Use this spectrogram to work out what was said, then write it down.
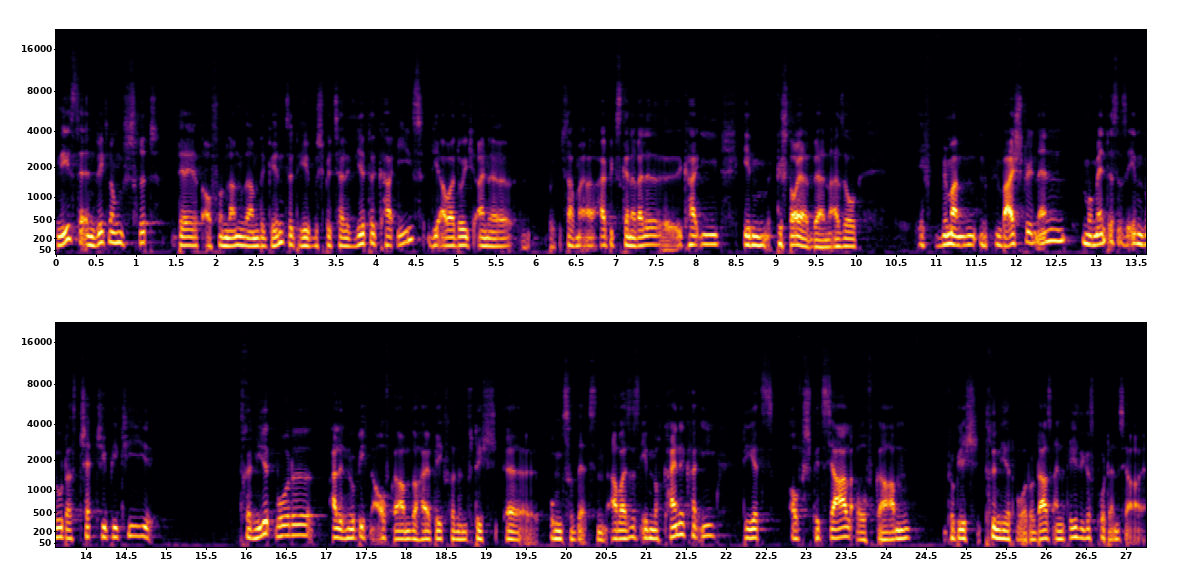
nächste Entwicklungsschritt, der jetzt auch schon langsam beginnt, sind eben spezialisierte KIs, die aber durch eine, ich sag mal, halbwegs generelle äh, KI eben gesteuert werden. Also ich will mal ein Beispiel nennen. Im Moment ist es eben so, dass ChatGPT trainiert wurde, alle möglichen Aufgaben so halbwegs vernünftig äh, umzusetzen. Aber es ist eben noch keine KI, die jetzt auf Spezialaufgaben wirklich trainiert wurde. Und da ist ein riesiges Potenzial.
